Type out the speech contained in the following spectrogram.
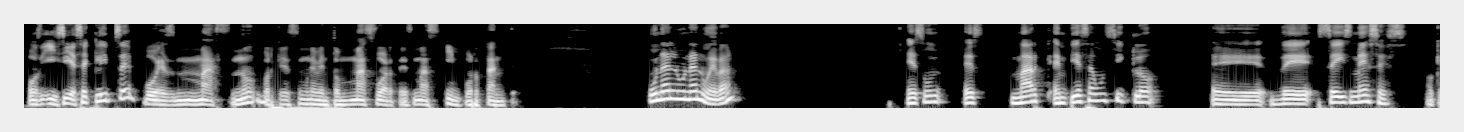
O, y si es eclipse, pues más, ¿no? Porque es un evento más fuerte, es más importante. Una luna nueva es un, es, mark, empieza un ciclo eh, de seis meses, ¿ok?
